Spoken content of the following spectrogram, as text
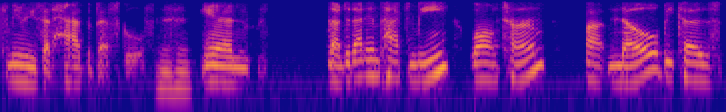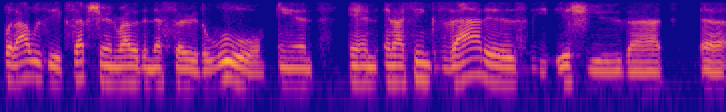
communities that had the best schools. Mhm. And now, did that impact me long term? Uh, no, because but I was the exception rather than necessarily the rule, and and and I think that is the issue that uh,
